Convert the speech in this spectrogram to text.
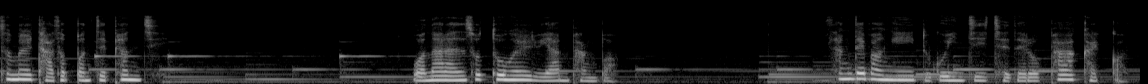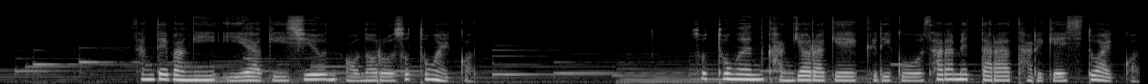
스물다섯 번째 편지. 원활한 소통을 위한 방법. 상대방이 누구인지 제대로 파악할 것. 상대방이 이해하기 쉬운 언어로 소통할 것. 소통은 간결하게 그리고 사람에 따라 다르게 시도할 것.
